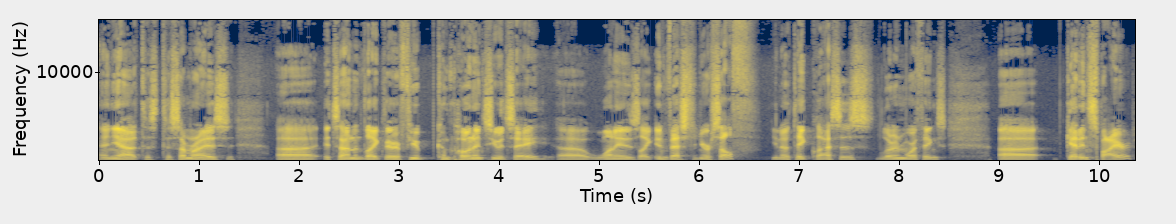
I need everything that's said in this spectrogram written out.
And yeah, to, to summarize, uh, it sounded like there are a few components you would say. Uh, one is like invest in yourself, you know, take classes, learn more things, uh, get inspired,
